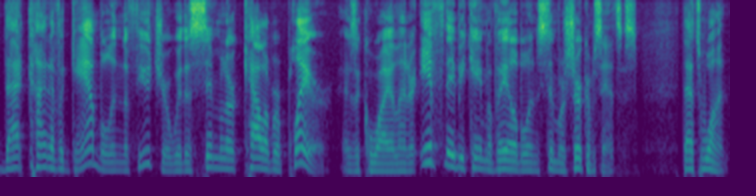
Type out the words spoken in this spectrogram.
that kind of a gamble in the future with a similar caliber player as a Kawhi Leonard if they became available in similar circumstances? That's one.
